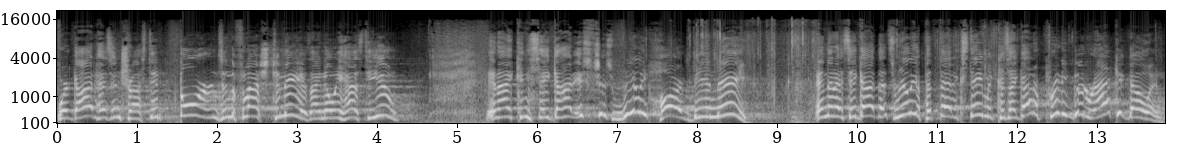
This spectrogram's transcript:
where God has entrusted thorns in the flesh to me, as I know He has to you. And I can say, God, it's just really hard being me. And then I say, God, that's really a pathetic statement because I got a pretty good racket going.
